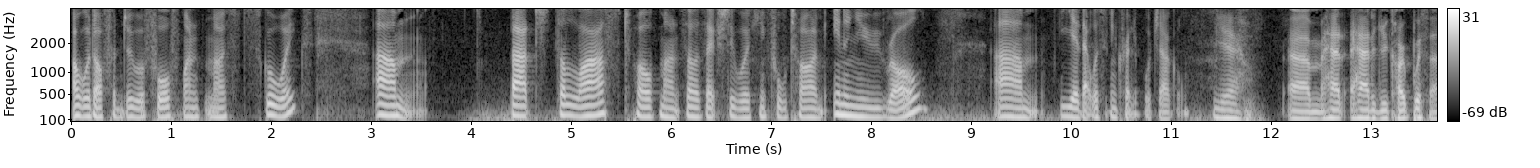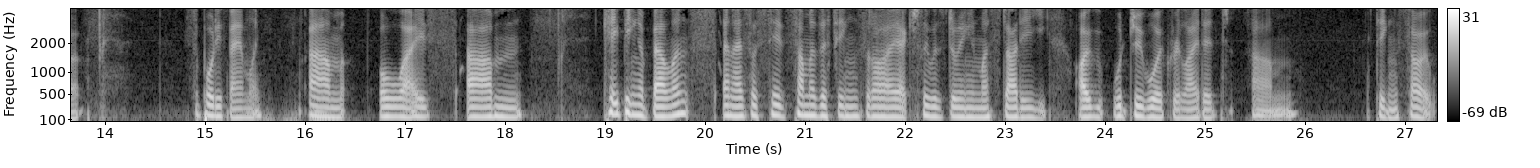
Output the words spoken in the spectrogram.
I would often do a fourth one most school weeks. Um, but the last twelve months, I was actually working full time in a new role. Um, yeah, that was an incredible juggle. Yeah. Um, how how did you cope with that? Supportive family. Um, always um, keeping a balance. And as I said, some of the things that I actually was doing in my study, I would do work related um, things. So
